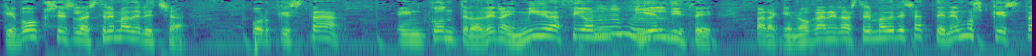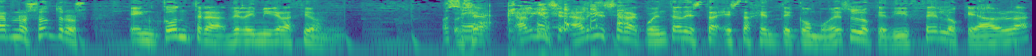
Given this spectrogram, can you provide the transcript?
que Vox es la extrema derecha porque está en contra de la inmigración uh -huh. y él dice, para que no gane la extrema derecha tenemos que estar nosotros en contra de la inmigración. O sea, o sea ¿alguien, se, ¿alguien se da cuenta de esta, esta gente cómo es, lo que dice, lo que habla,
